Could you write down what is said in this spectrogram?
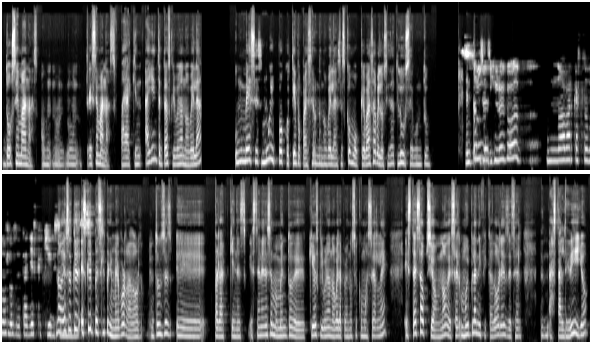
dos semanas, tres semanas. Para quien haya intentado escribir una novela, un mes es muy poco tiempo para hacer una novela. Es como que vas a velocidad luz, según tú. Entonces, y luego no abarcas todos los detalles que quieres. No, es que, es que es el primer borrador. Entonces, eh, para quienes estén en ese momento de quiero escribir una novela, pero no sé cómo hacerle, está esa opción, ¿no? De ser muy planificadores, de ser hasta el dedillo,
